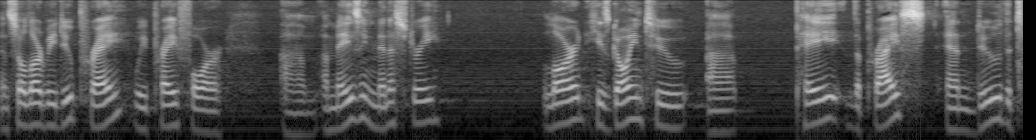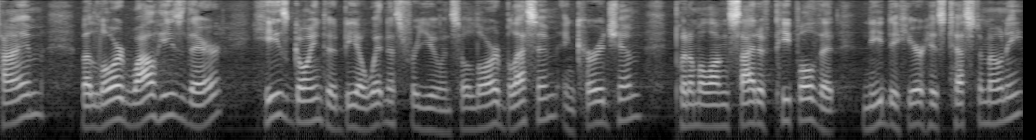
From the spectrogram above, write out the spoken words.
And so, Lord, we do pray. We pray for um, amazing ministry. Lord, he's going to uh, pay the price and do the time. But Lord, while he's there, he's going to be a witness for you. And so, Lord, bless him, encourage him, put him alongside of people that need to hear his testimony,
